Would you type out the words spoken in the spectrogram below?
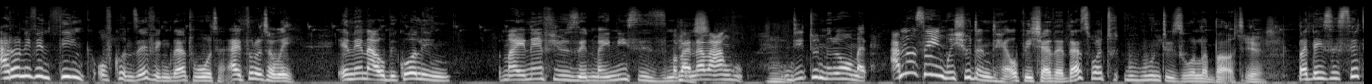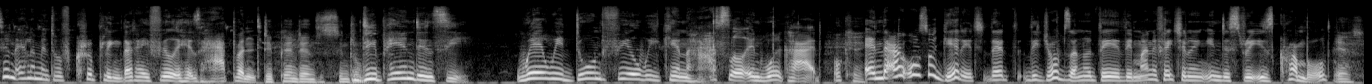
i don't even think of conserving that water i throw it away and then i'll be calling my nephews and my nieces vana mari i'm not saying we shouldn't help each other that's what ubuntu is all about Yes. but there's a certain element of crippling that i feel has happened Dependence syndrome. dependency where we don't feel we can hustle and work hard. Okay. And I also get it that the jobs are not there, the manufacturing industry is crumbled. Yes.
